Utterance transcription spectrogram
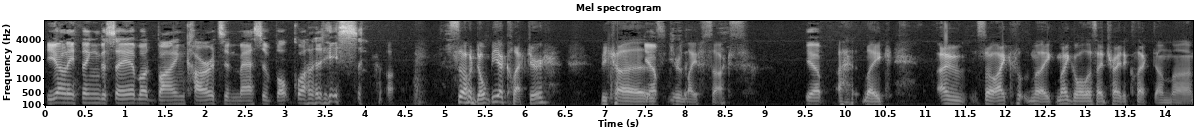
you got anything to say about buying cards in massive bulk quantities? So don't be a collector because Yep. your life sucks. yep. like I'm so I like my goal is I try to collect um uh,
